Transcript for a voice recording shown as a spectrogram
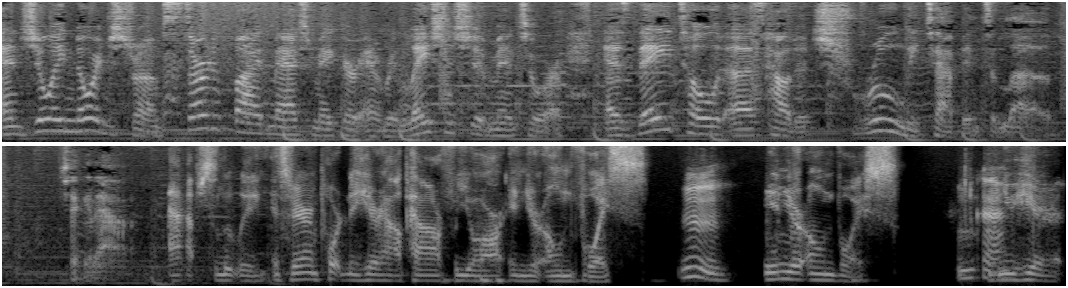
and Joy Nordstrom, certified matchmaker and relationship mentor, as they told us how to truly tap into love. Check it out. Absolutely. It's very important to hear how powerful you are in your own voice. Mm. In your own voice. Okay. When you hear it.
